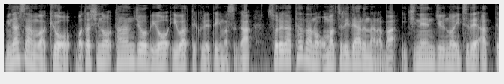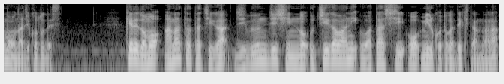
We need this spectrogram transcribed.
皆さんは今日私の誕生日を祝ってくれていますが、それがただのお祭りであるならば、一年中のいつであっても同じことです。けれども、あなたたちが自分自身の内側に私を見ることができたなら、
